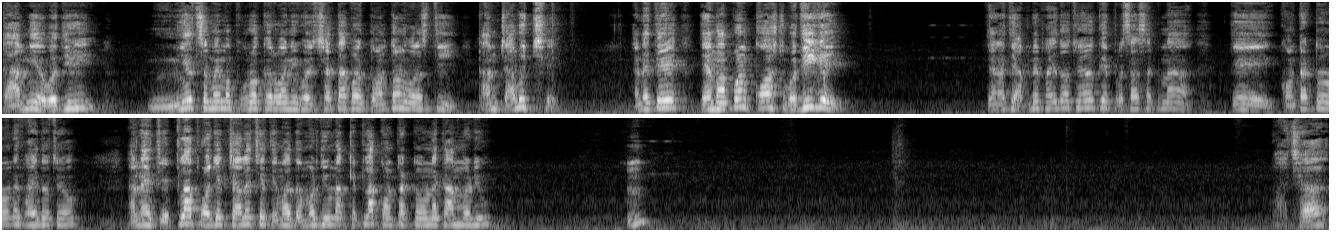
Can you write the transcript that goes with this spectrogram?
કામની અવધિ નિયત સમયમાં પૂરો કરવાની હોય, છતાં પણ ત્રણ ત્રણ વર્ષથી કામ ચાલુ જ છે. અને તે, તેમાં પણ કોસ્ટ વધી ગઈ. તેનાથી આપને ફાયદો થયો કે પ્રશાસકના કે કોન્ટ્રાક્ટરોને ફાયદો થયો? અને જેટલા પ્રોજેક્ટ ચાલે છે, તેમાં દમણ દીવના કેટલા કોન્ટ્રાક્ટરોને કામ મળ્યું? હમ? પાછા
